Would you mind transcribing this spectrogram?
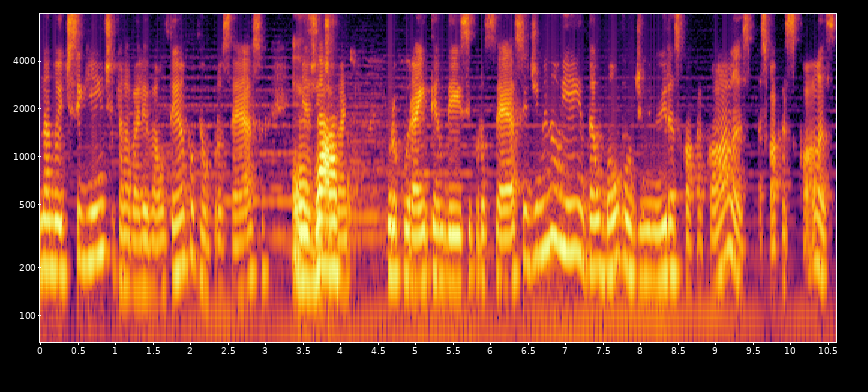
na noite seguinte, que ela vai levar um tempo, que é um processo, Exato. e a gente vai procurar entender esse processo e diminuir. Então, bom, vou diminuir as Coca-Colas, as Coca-Colas,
